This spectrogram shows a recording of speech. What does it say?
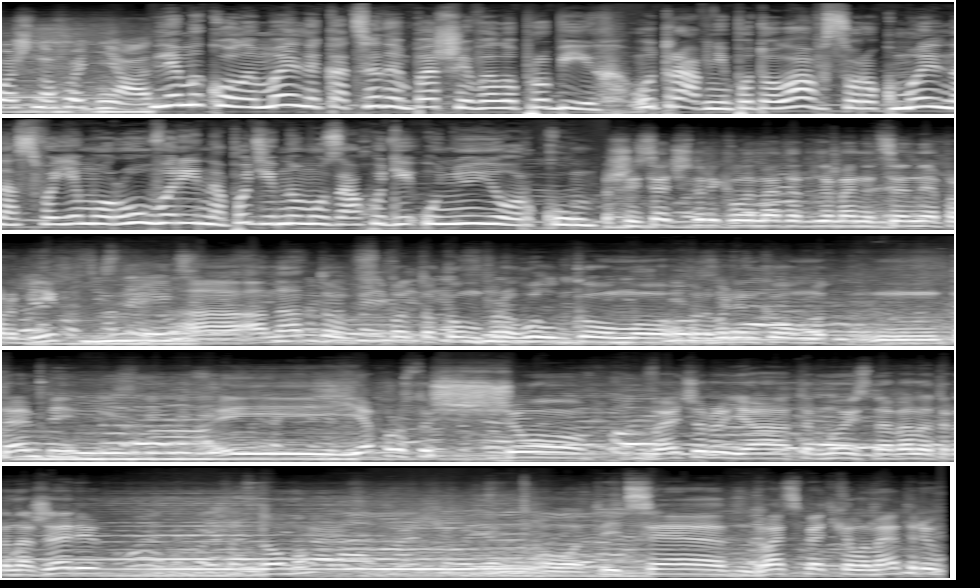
кожного дня. Для Миколи Мельника це не перший велопробіг. У травні подолав 40 миль на своєму ровері на подібному заході у Нью-Йорку. 64 кілометри для мене це не пробіг, а, а надто в по такому прогулянковому прогулянковому темпі. І я просто щовечора я тренуюсь на велотренажері вдома. От, і це 25 кілометрів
